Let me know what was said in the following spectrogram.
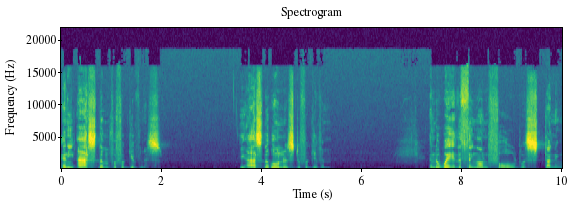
And he asked them for forgiveness. He asked the owners to forgive him. And the way the thing unfolded was stunning.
